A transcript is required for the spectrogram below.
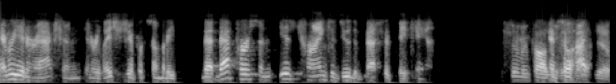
every interaction in a relationship with somebody that that person is trying to do the best that they can. Assuming positive. And so I, yes.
